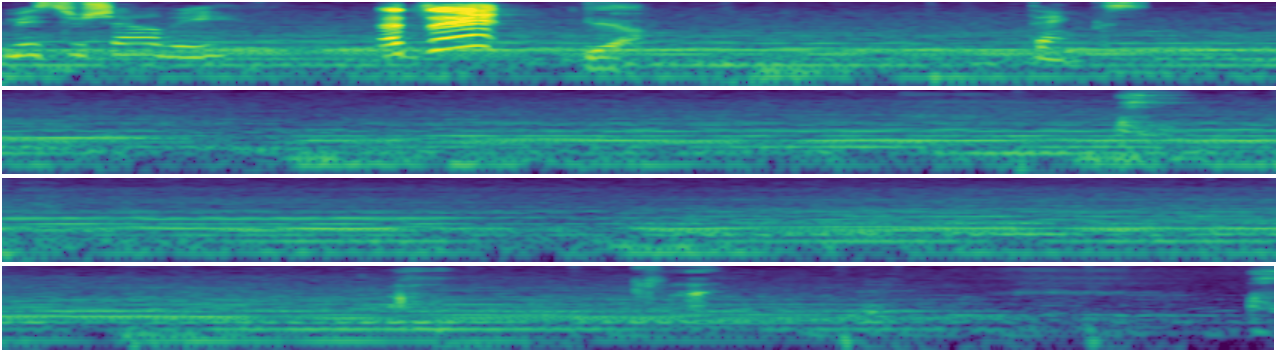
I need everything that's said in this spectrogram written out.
Mr. Shelby, That's it? Yeah. thanks. Oh.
